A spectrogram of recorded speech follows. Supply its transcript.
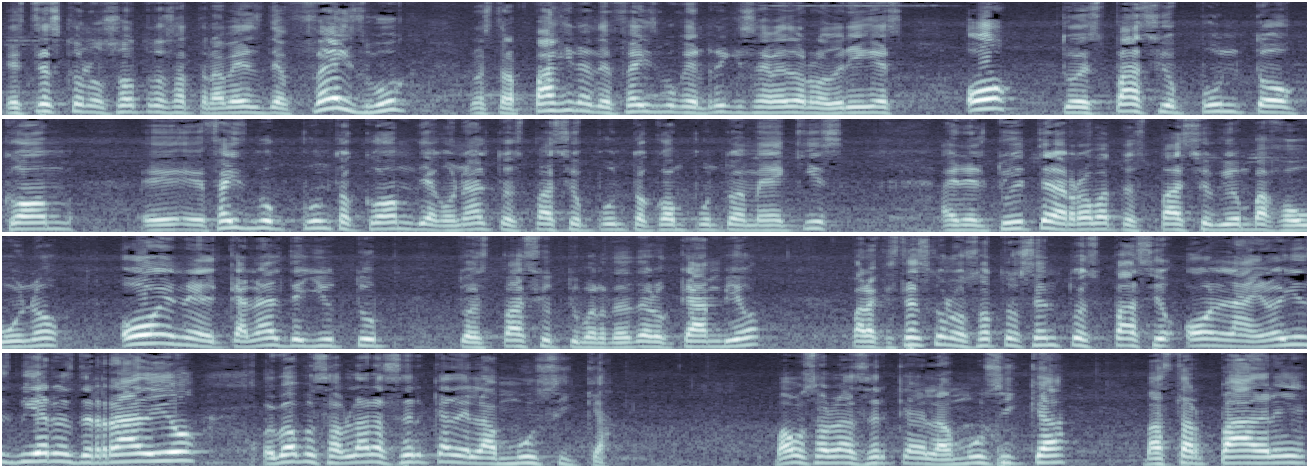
estés con nosotros a través de Facebook, nuestra página de Facebook Enrique Acevedo Rodríguez o tuespacio.com, eh, facebook.com diagonal tuespacio.com.mx, en el Twitter arroba tu espacio guion bajo uno o en el canal de YouTube tu espacio, tu verdadero cambio, para que estés con nosotros en tu espacio online. Hoy es viernes de radio, hoy vamos a hablar acerca de la música. Vamos a hablar acerca de la música. Va a estar padre.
